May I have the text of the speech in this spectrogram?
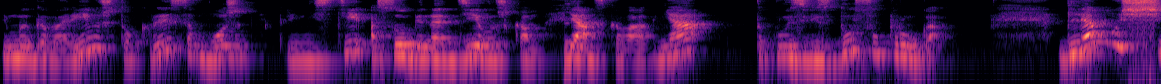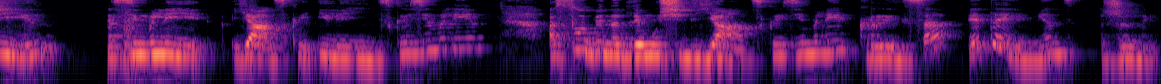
и мы говорим что крыса может принести особенно девушкам янского огня такую звезду супруга для мужчин земли янской или инской земли особенно для мужчин янской земли крыса это элемент жены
